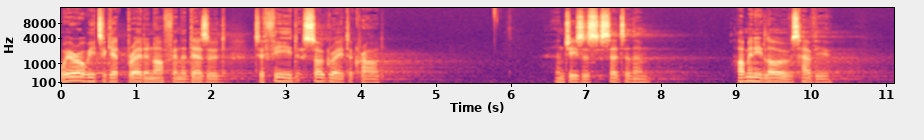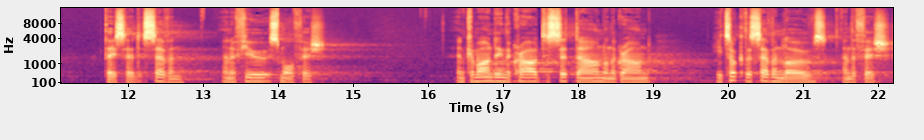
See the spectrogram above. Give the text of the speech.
Where are we to get bread enough in the desert to feed so great a crowd? And Jesus said to them, How many loaves have you? They said, Seven, and a few small fish. And commanding the crowd to sit down on the ground, he took the seven loaves and the fish,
